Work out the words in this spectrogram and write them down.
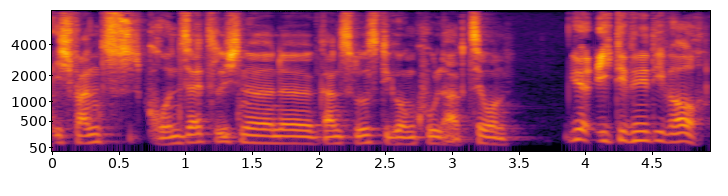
ich fand es grundsätzlich eine, eine ganz lustige und coole Aktion. Ja, ich definitiv auch.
